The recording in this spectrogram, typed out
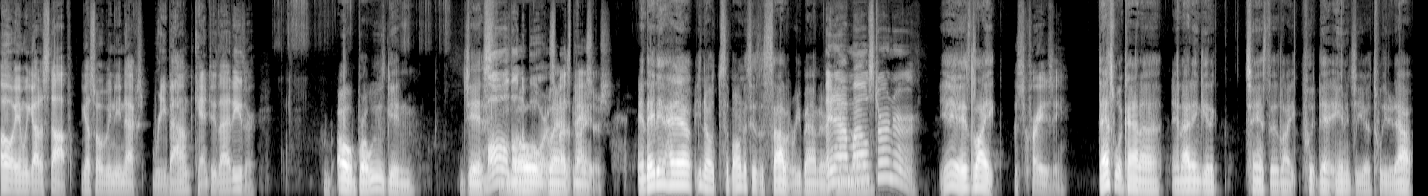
Oh, and we got to stop. Guess what we need next? Rebound. Can't do that either. Oh, bro, we was getting just mauled on the boards last by the Pacers. Night. And they didn't have, you know, Sabonis is a solid rebounder. They didn't have Miles um, Turner. Yeah, it's like it's crazy. That's what kind of, and I didn't get a chance to like put that energy or tweet it out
